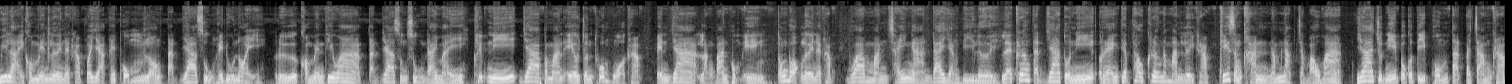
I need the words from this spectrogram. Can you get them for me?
มีหลายคอมเมนต์เลยนะครับว่าอยากให้ผมลองตัดหญ้าสูงให้ดูหน่อย หรือคอมเมนต์ที่ว่าตัดหญ้าสูงๆได้ไหม คลิปนี้หญ้าประมาณเอวจนท่วมหัวครับ เป็นหญ้าหลังบ้านผมเอง ต้องบอกเลยนะครับว่ามันใช้งานได้อย่างดีเลย และเครื่องตัดหญ้าตัวนี้แรงเทียบเท่าเครื่องน้ำมันเลยครับที่สำคัญน้ำหนักจะเบามากหญ้าจุดนี้ปกติผมตัดประจำครับ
